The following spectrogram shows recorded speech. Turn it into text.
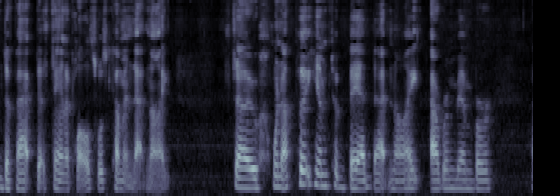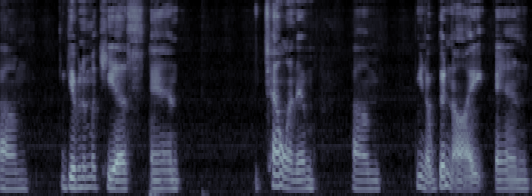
the fact that Santa Claus was coming that night. So when I put him to bed that night, I remember um, giving him a kiss and telling him, um, you know, good night. And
